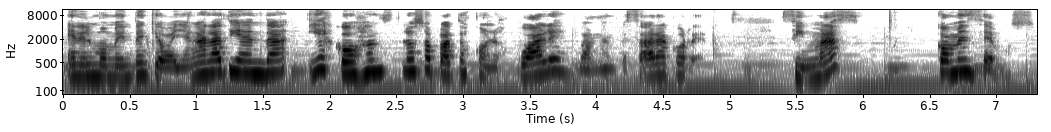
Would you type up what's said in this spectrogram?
en el momento en que vayan a la tienda y escojan los zapatos con los cuales van a empezar a correr. Sin más, comencemos.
